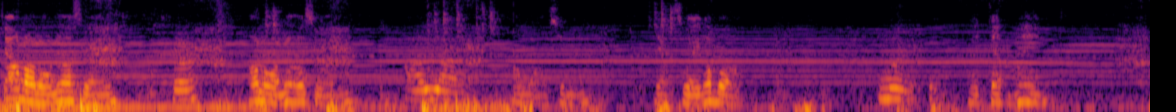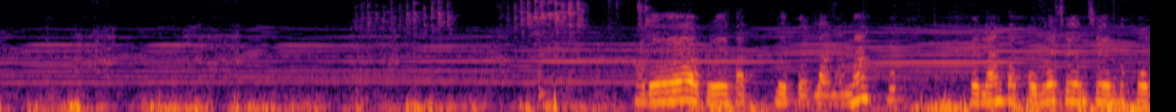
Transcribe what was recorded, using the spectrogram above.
เจ้าหล่อหล่อๆหรือเอาสวยฮะเอาหล่อหรือเอาสวยเอาหรอเอาหล่อใช่ไหมอยากสวยก็บอกไม่เดี๋ยวจัดให้ มาเด้อเพื่อตัดเลยเปิดร้านหันมาลูกเปิดร้านตัดผมแล้วเชิญเชิญทุกคน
